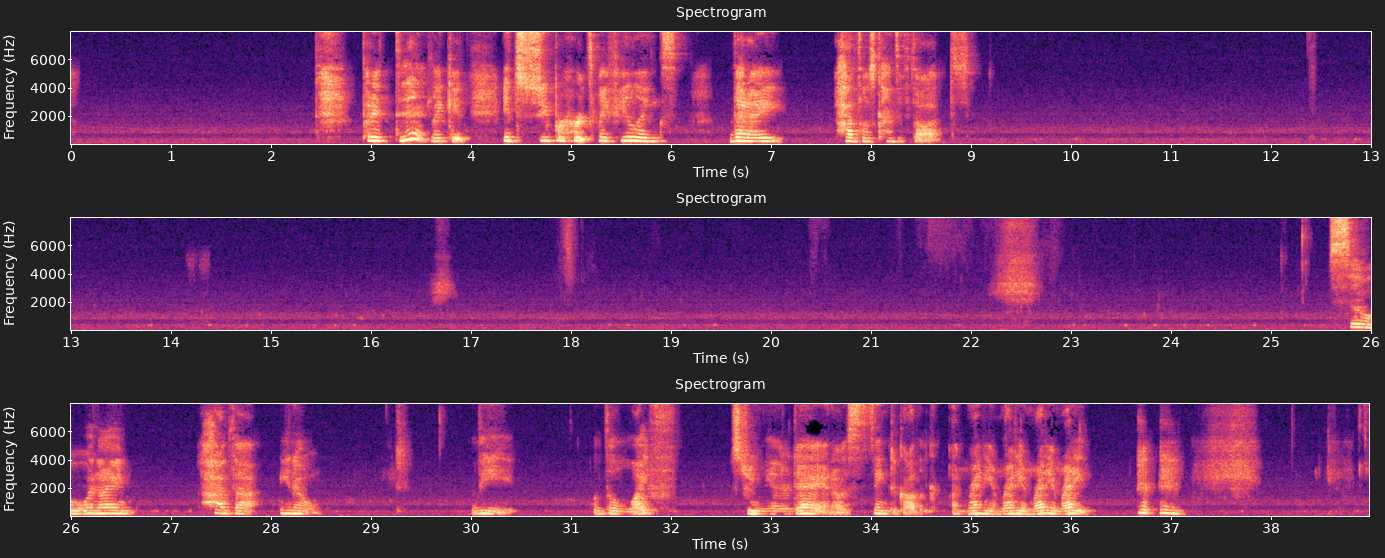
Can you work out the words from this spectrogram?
But it did. Like it it super hurts my feelings that I have those kinds of thoughts. So when I had that, you know, the the life stream the other day and I was saying to God like I'm ready, I'm ready, I'm ready, I'm ready.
